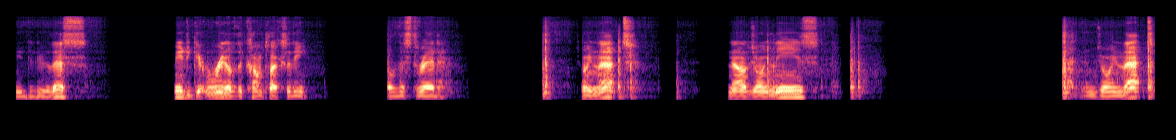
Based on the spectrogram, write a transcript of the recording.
need to do this. We need to get rid of the complexity of this thread. Join that. Now join these. And join that.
